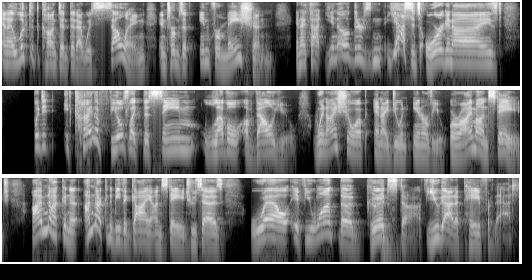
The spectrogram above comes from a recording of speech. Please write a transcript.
and I looked at the content that I was selling in terms of information and I thought, you know, there's yes, it's organized, but it it kind of feels like the same level of value when I show up and I do an interview or I'm on stage. I'm not going to I'm not going to be the guy on stage who says, "Well, if you want the good stuff, you got to pay for that."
